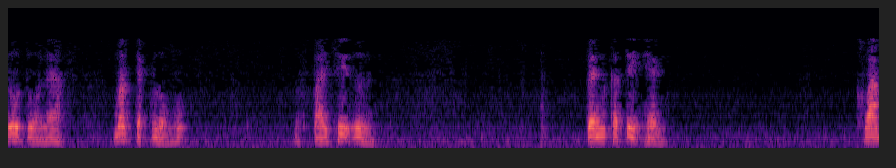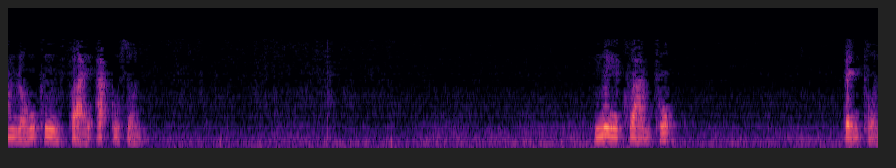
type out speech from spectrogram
รู้ตัวแล้ว มักจะหลงไปที่อื่น เป็นคติแห่ง ความหลงคือฝ่ายอากุศล มีความทุกข์เป็นผล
